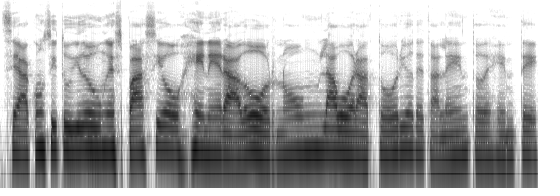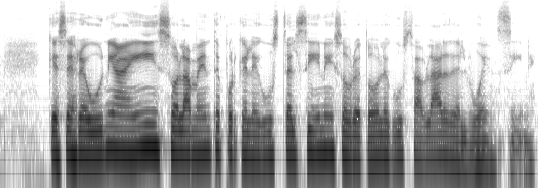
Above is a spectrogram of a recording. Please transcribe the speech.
se ha constituido un espacio generador, ¿no? Un laboratorio de talento, de gente que se reúne ahí solamente porque le gusta el cine y sobre todo le gusta hablar del buen cine.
